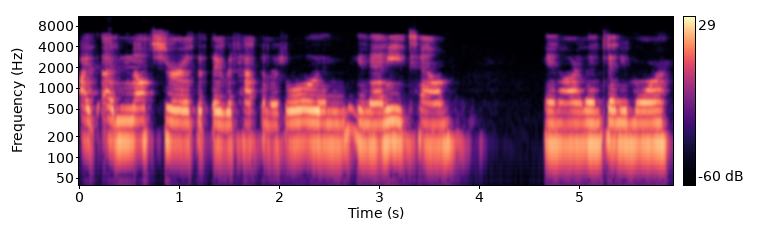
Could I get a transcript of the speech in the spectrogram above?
I, am not sure that they would happen at all in in any town in Ireland anymore.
